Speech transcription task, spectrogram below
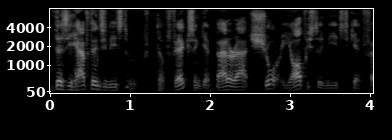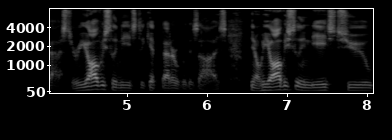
does he have things he needs to, to fix and get better at? Sure. He obviously needs to get faster. He obviously needs to get better with his eyes. You know, he obviously needs to, you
